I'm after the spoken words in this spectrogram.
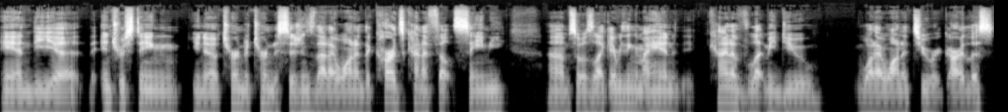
and the uh, the interesting you know turn to turn decisions that I wanted. The cards kind of felt samey, um, so it was like everything in my hand kind of let me do what I wanted to regardless,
